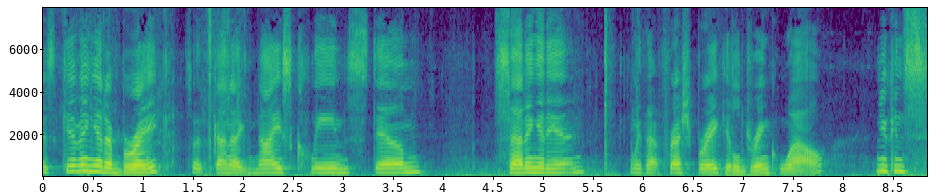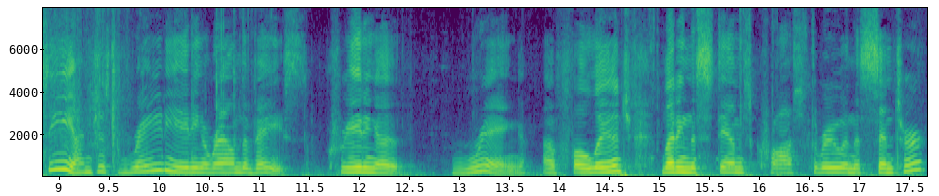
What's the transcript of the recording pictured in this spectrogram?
just giving it a break so it's got a nice clean stem, setting it in. And with that fresh break, it'll drink well. And you can see I'm just radiating around the vase, creating a ring of foliage, letting the stems cross through in the center.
